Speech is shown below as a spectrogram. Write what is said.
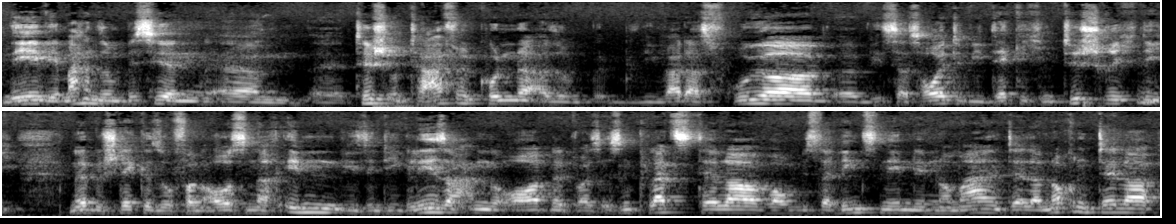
nee, wir machen so ein bisschen ähm, äh, Tisch- und Tafelkunde. Also, wie war das früher? Äh, wie ist das heute? Wie decke ich einen Tisch richtig? Mhm. Ne, Bestecke so von außen nach innen. Wie sind die Gläser angeordnet? Was ist ein Platzteller? Warum ist da links neben dem normalen Teller noch ein Teller?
